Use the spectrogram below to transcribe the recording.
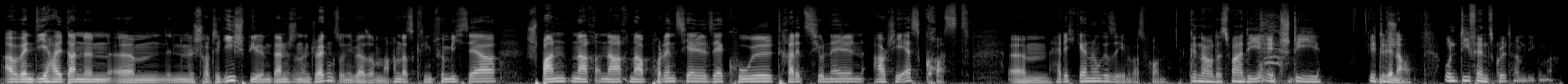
aber wenn die halt dann ein, ähm, ein Strategiespiel im Dungeons and Dragons Universum machen, das klingt für mich sehr spannend nach, nach einer potenziell sehr cool traditionellen RTS-Kost. Ähm, hätte ich gerne gesehen, was von. Genau, das war die HD Edition. Genau. Und Defense Grid haben die gemacht.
